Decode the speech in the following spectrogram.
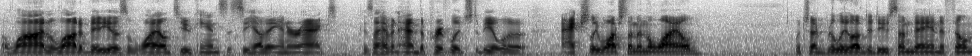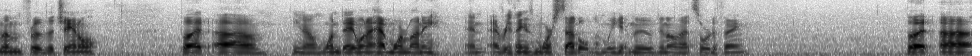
a lot, a lot of videos of wild toucans to see how they interact. Because I haven't had the privilege to be able to actually watch them in the wild, which I'd really love to do someday and to film them for the channel. But um, you know, one day when I have more money and everything's more settled and we get moved and all that sort of thing. But uh,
